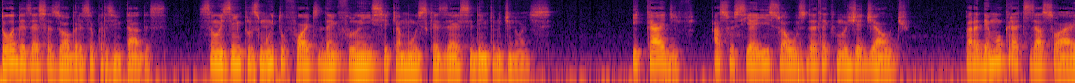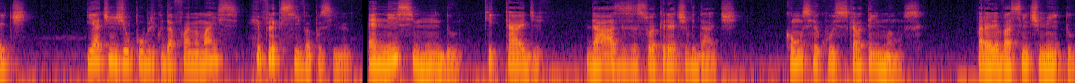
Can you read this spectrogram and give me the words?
Todas essas obras apresentadas são exemplos muito fortes da influência que a música exerce dentro de nós. E Cardiff associa isso ao uso da tecnologia de áudio para democratizar sua arte e atingir o público da forma mais reflexiva possível. É nesse mundo que Cardiff dá asas à sua criatividade, com os recursos que ela tem em mãos, para levar sentimento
